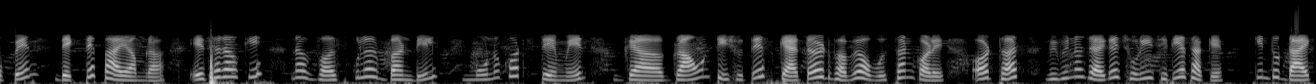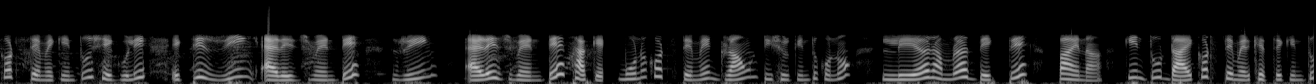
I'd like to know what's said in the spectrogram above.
ওপেন দেখতে পাই আমরা। এছাড়াও কি, না ভাস্কুলার বান্ডিল মনোকট স্টেমের গ্রাউন্ড টিস্যুতে স্ক্যাটার্ড ভাবে অবস্থান করে, অর্থাৎ বিভিন্ন জায়গায় ছড়িয়ে ছিটিয়ে থাকে। কিন্তু ডাইকট স্টেমে কিন্তু সেগুলি একটি রিং অ্যারেঞ্জমেন্টে রিং অ্যারেঞ্জমেন্টে থাকে। মনোকট স্টেমে গ্রাউন্ড টিস্যুর কিন্তু কোনো লেয়ার আমরা দেখতে পাই না। কিন্তু ডাইকট স্টেমের ক্ষেত্রে কিন্তু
